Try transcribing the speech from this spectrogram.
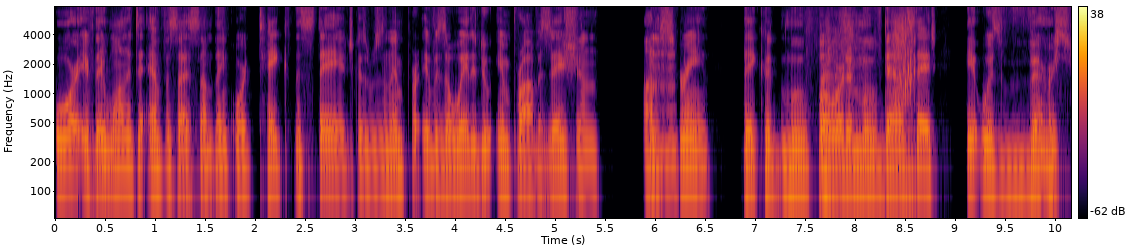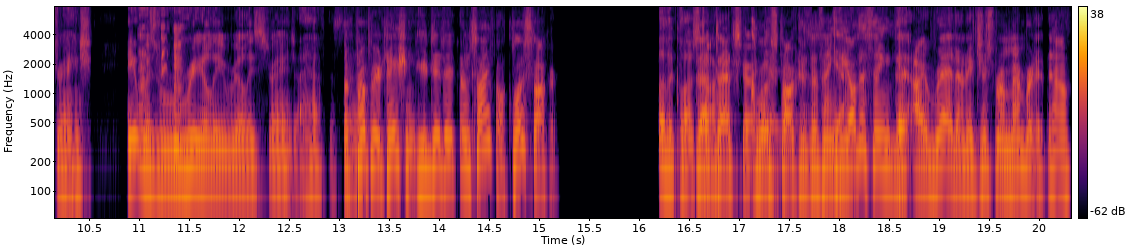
or if they wanted to emphasize something or take the stage because it was an impro- it was a way to do improvisation on a Mhm. screen, they could move forward and move downstage. It was very strange. It was really, really strange. I have to say. But you did it on Seinfeld, Close Talker. oh, the close That, talk. that's Sure. close Yeah, talk is the thing. Yeah. The other thing that Yeah. I read, and I just remembered it now,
